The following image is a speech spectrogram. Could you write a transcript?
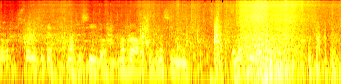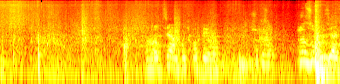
Добре, що солі наші сійдо набрали собі насіння. Гробцям хоч хватило. Що казав? Разу взяти.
